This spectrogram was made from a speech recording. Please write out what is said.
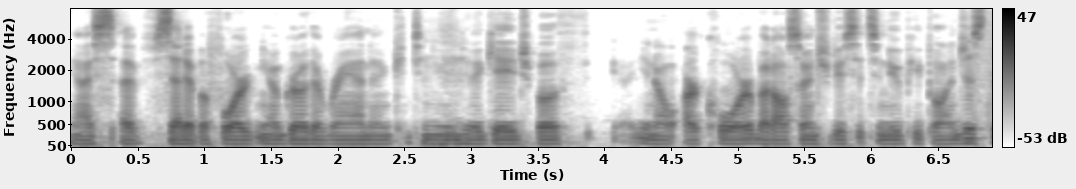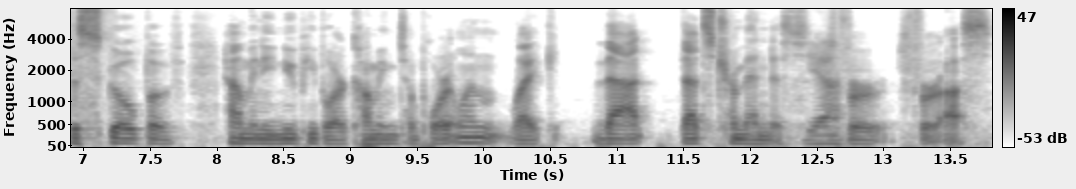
you know, I, have said it before, you know, grow their brand and continuing mm-hmm. to engage both, you know, our core, but also introduce it to new people and just the scope of how many new people are coming to Portland, like that, that's tremendous yeah. for, for us.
